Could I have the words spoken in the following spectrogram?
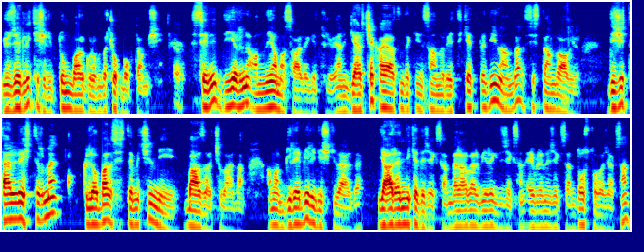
150 kişilik Dumbar grubunda çok boktan bir şey. Evet. Seni diğerini anlayamaz hale getiriyor. Yani gerçek hayatındaki insanları etiketlediğin anda sistem dağılıyor. Dijitalleştirme global sistem için iyi bazı açılardan. Ama birebir ilişkilerde yarenlik edeceksen, beraber bir yere gideceksen, evleneceksen, dost olacaksan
